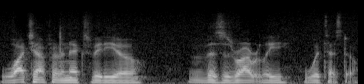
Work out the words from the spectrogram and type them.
Watch out for the next video. This is Robert Lee with Testo.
